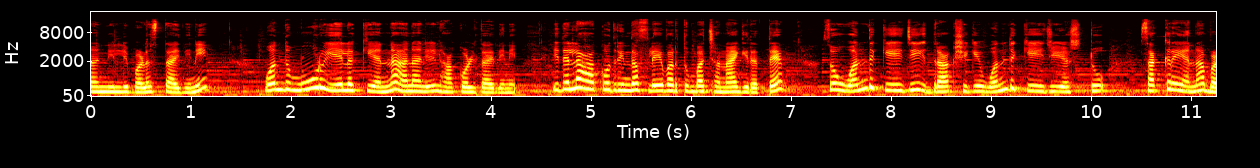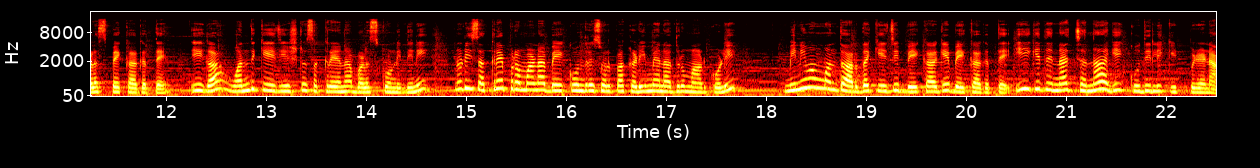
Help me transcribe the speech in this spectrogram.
ನಾನಿಲ್ಲಿ ಬಳಸ್ತಾ ಇದ್ದೀನಿ. ಒಂದು ಮೂರು ಏಲಕ್ಕಿಯನ್ನು ನಾನಿಲ್ಲಿ ಹಾಕ್ಕೊಳ್ತಾ ಇದ್ದೀನಿ. ಇದೆಲ್ಲ ಹಾಕೋದ್ರಿಂದ ಫ್ಲೇವರ್ ತುಂಬ ಚೆನ್ನಾಗಿರುತ್ತೆ. ಸೊ ಒಂದು ಕೆ ಜಿ ದ್ರಾಕ್ಷಿಗೆ ಒಂದು ಕೆ ಜಿಯಷ್ಟು ಸಕ್ಕರೆಯನ್ನು ಬಳಸಬೇಕಾಗತ್ತೆ. ಈಗ ಒಂದು ಕೆ ಜಿಯಷ್ಟು ಸಕ್ಕರೆಯನ್ನು ಬಳಸ್ಕೊಂಡಿದ್ದೀನಿ. ನೋಡಿ, ಸಕ್ಕರೆ ಪ್ರಮಾಣ ಬೇಕು ಅಂದರೆ ಸ್ವಲ್ಪ ಕಡಿಮೆ ಏನಾದರೂ ಮಾಡ್ಕೊಳ್ಳಿ. ಮಿನಿಮಮ್ ಅಂತೂ ಅರ್ಧ ಕೆ ಜಿ ಬೇಕಾಗೇ ಬೇಕಾಗುತ್ತೆ. ಈಗ ಇದನ್ನು ಚೆನ್ನಾಗಿ ಕುದಿಲಿಕ್ಕೆ ಇಟ್ಬಿಡೋಣ.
